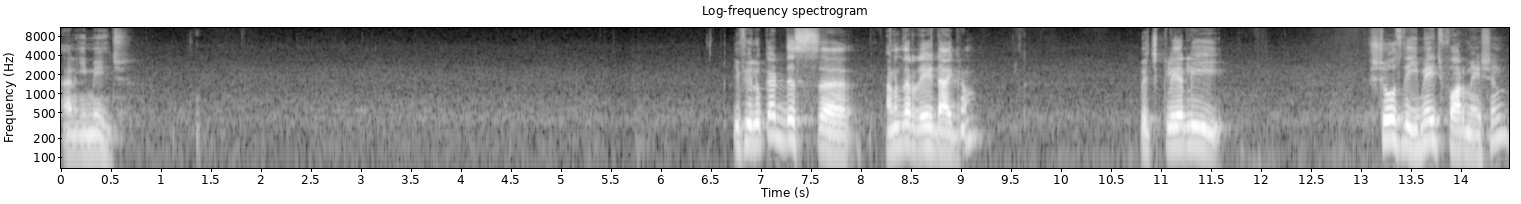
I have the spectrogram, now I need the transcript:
an image. If you look at this uh, another ray diagram which clearly shows the image formation,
